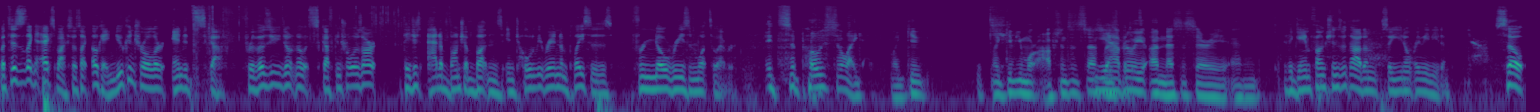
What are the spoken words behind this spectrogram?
but this is like an Xbox, so it's like okay, new controller and it's SCUF. For those of you who don't know what SCUF controllers are, they just add a bunch of buttons in totally random places for no reason whatsoever. It's supposed to like, like give, like give you more options and stuff. Yeah, but it's but really unnecessary and. The game functions without them, so you don't really need them. Yeah. So,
